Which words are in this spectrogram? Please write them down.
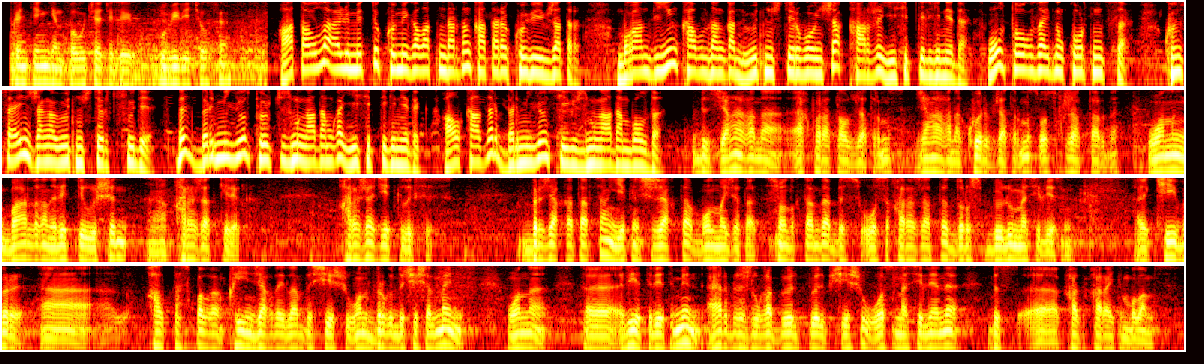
контингент получателей увеличился. Атаулы әлеуметтік көмек алатындардың қатары көбейіп жатыр. Бұған дейін қабылданған өтініштер бойынша қаржы есептелген еді. Ол 9 айдың қорытындысы. Күн сайын жаңа өтініштер түсуде. Біз 1 миллион 400 мың адамға есептеген едік. Ал қазір 1 миллион 800 мың адам болды. біз жаңа ғана ақпарат алып жатырмыз жаңа ғана көріп жатырмыз осы құжаттарды оның барлығын реттеу үшін қаражат керек қаражат жеткіліксіз бір жаққа тартсаң екінші жақта болмай жатады. Сондықтан да біз осы қаражатты дұрыс бөлу мәселесін ә, кейбір ә, қалыптасып қалған қиын жағдайларды шешу оны бір күнде шеше алмаймыз. Оны ә, рет ретімен әрбір жылға бөліп бөліп шешу осы мәселені біз қазір қарайтын боламыз.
